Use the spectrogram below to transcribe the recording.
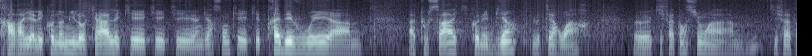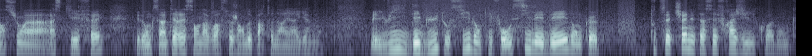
à l'économie locale et qui est, un garçon qui est, très dévoué à, tout ça et qui connaît bien le terroir, euh, qui fait attention, à, qui fait attention à, ce qui est fait. Et donc c'est intéressant d'avoir ce genre de partenariat également. Mais lui, il débute aussi, donc il faut aussi l'aider. Donc euh, toute cette chaîne est assez fragile. Quoi, donc,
